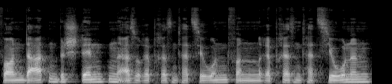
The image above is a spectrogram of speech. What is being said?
von Datenbeständen, also Repräsentationen von Repräsentationen.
